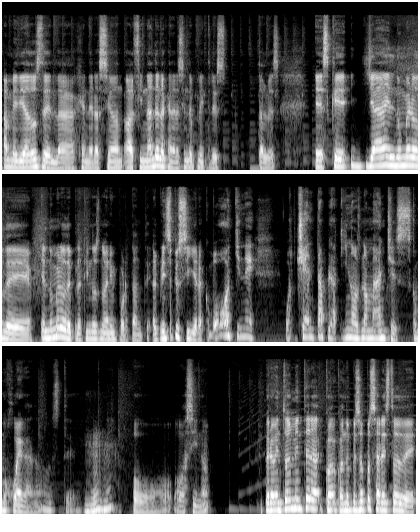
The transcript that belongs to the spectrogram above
a mediados de la generación, al final de la generación de Play 3, tal vez, es que ya el número de el número de platinos no era importante. Al principio sí era como, "Oh, tiene 80 platinos, no manches, cómo juega, ¿no?" Este, o, o, así, ¿no? Pero eventualmente era cuando empezó a pasar esto de,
